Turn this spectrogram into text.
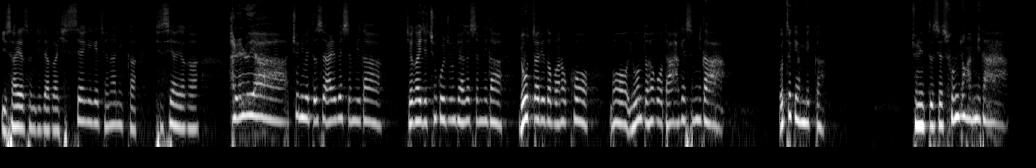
이사야 선지자가 히스야에게 전하니까 히스야가 할렐루야 주님의 뜻을 알겠습니다. 제가 이제 죽을 준비하겠습니다. 묘자리도 봐놓고 뭐 유언도 하고 다 하겠습니다. 어떻게 합니까? 주님 뜻에 순종합니다.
